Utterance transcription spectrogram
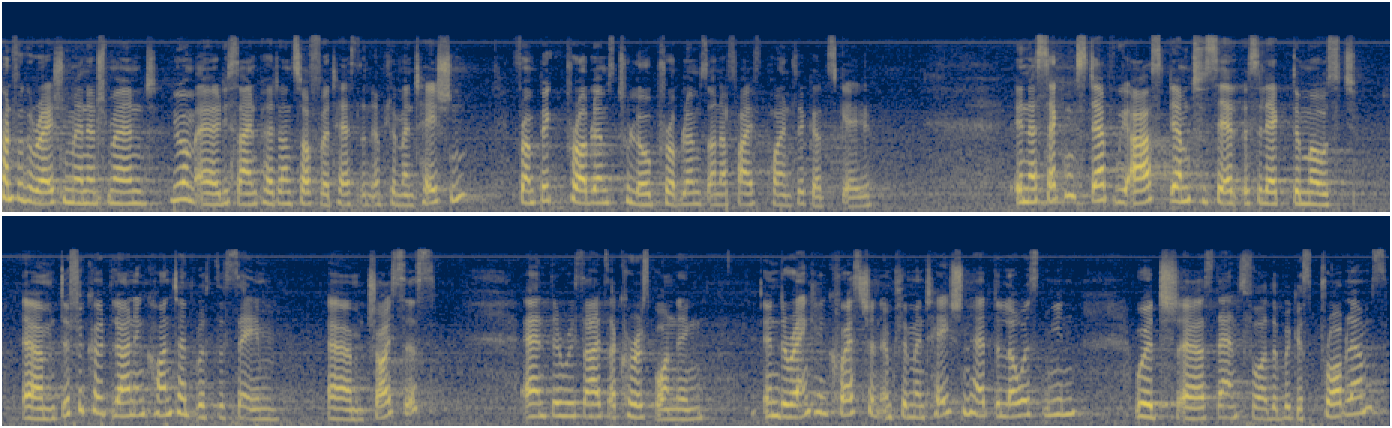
configuration management, UML, design pattern, software test and implementation from big problems to low problems on a five-point Likert scale. In a second step, we asked them to se select the most um, difficult learning content with the same um, choices, and the results are corresponding. In the ranking question, implementation had the lowest mean, which uh, stands for the biggest problems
